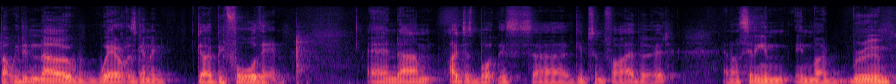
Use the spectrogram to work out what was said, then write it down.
but we didn't know where it was going to go before then. And um, I just bought this uh, Gibson Firebird, and I was sitting in, in my room,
